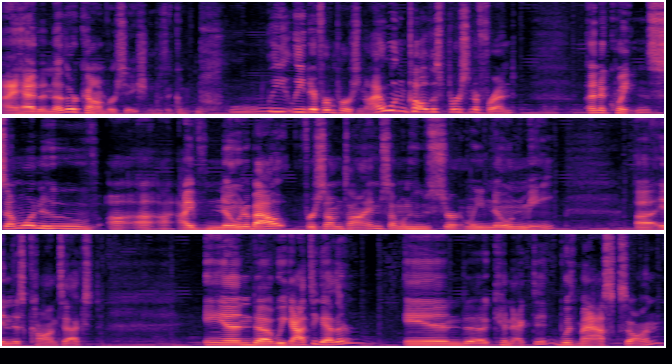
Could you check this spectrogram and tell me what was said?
I had another conversation with a completely different person. I wouldn't call this person a friend. an acquaintance, someone who uh, uh, I've known about for some time, someone who's certainly known me uh, in this context. And uh, we got together and uh, connected with masks on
